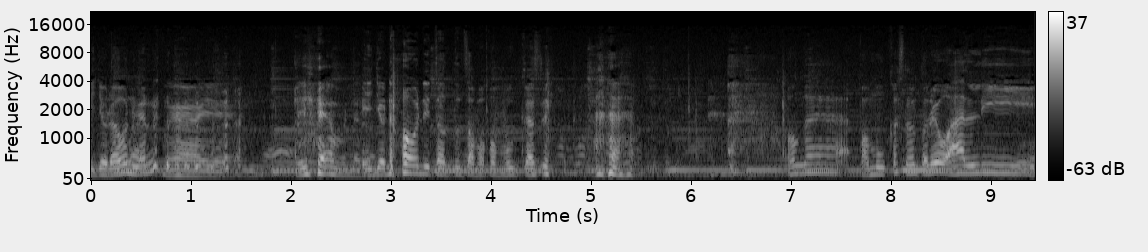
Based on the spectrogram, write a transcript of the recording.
hijau daun kan? Nah, iya. Iya benar hijau daun ditonton sama Pamungkas. Oh enggak. Pamungkas nontonnya Wali.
